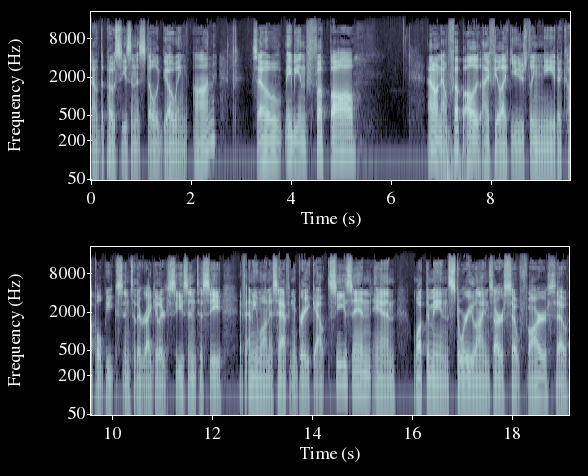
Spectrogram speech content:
you know, the postseason is still going on. So maybe in football, I don't know. Football, I feel like you usually need a couple weeks into the regular season to see if anyone is having a breakout season and what the main storylines are so far. So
